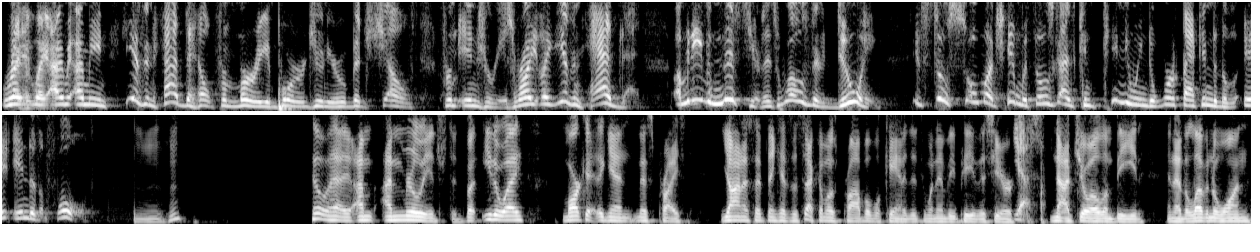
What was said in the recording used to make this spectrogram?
right? Like, I, I mean, he hasn't had the help from Murray and Porter Jr., who've been shelved from injuries, right? Like, he hasn't had that. I mean, even this year, as well as they're doing, it's still so much him with those guys continuing to work back into the into the fold. Mm-hmm. No, hey, I'm I'm really interested. But either way, market again mispriced. Giannis, I think, has the second most probable candidate to win MVP this year. Yes. Not Joel Embiid. And at 11 to 1,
